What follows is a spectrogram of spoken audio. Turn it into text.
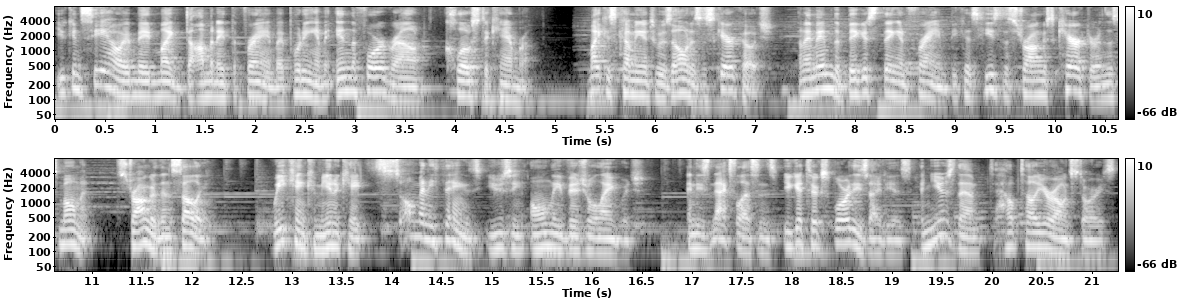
you can see how I made Mike dominate the frame by putting him in the foreground close to camera. Mike is coming into his own as a scare coach, and I made him the biggest thing in frame because he's the strongest character in this moment, stronger than Sully. We can communicate so many things using only visual language. In these next lessons, you get to explore these ideas and use them to help tell your own stories.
